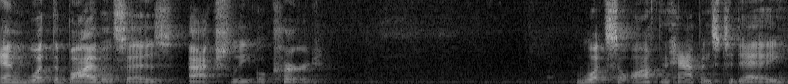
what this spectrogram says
and what the Bible says actually occurred what so often happens today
